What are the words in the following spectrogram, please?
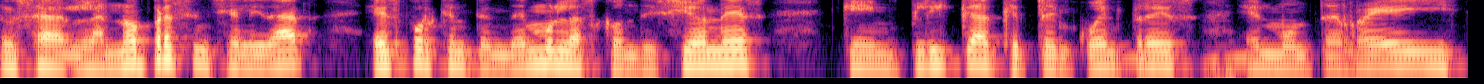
O sea, la no presencialidad es porque entendemos las condiciones que implica que te encuentres en Monterrey,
